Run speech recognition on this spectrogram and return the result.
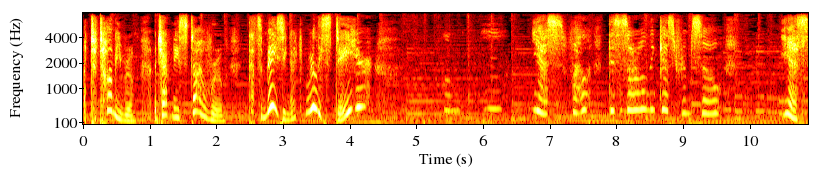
a tatami room, a Japanese style room. That's amazing. I can really stay here. Um, mm, yes, well, this is our only guest room, so. Yes,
